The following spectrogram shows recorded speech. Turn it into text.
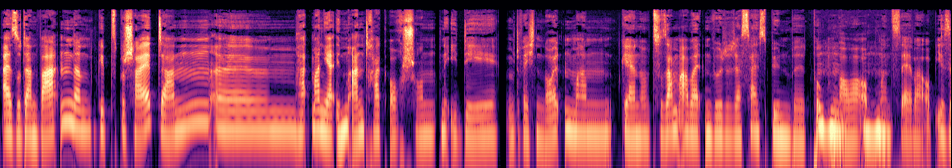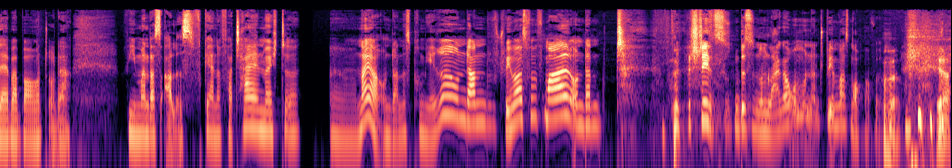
also dann warten, dann gibt's Bescheid, dann ähm, hat man ja im Antrag auch schon eine Idee, mit welchen Leuten man gerne zusammenarbeiten würde. Das heißt Bühnenbild, Puppenbauer, ob man es selber, ob ihr selber baut oder wie man das alles gerne verteilen möchte. Äh, naja, und dann ist Premiere und dann spielen wir es fünfmal und dann steht es ein bisschen im Lager rum und dann spielen wir es nochmal fünfmal. ja,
